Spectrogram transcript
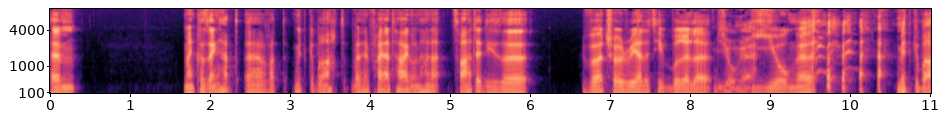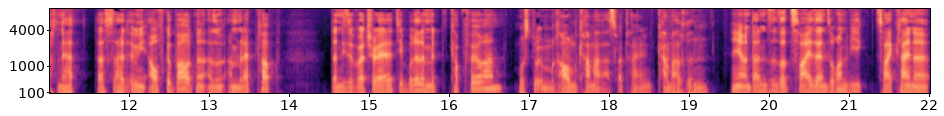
Ähm, mein Cousin hat äh, was mitgebracht bei den Feiertagen und hat, zwar hat er diese Virtual Reality Brille Junge. Junge mitgebracht und er hat das halt irgendwie aufgebaut, ne? also am Laptop dann diese Virtual Reality Brille mit Kopfhörern. Musst du im Raum Kameras verteilen? Kamerin. Ja, und dann sind so zwei Sensoren wie zwei kleine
